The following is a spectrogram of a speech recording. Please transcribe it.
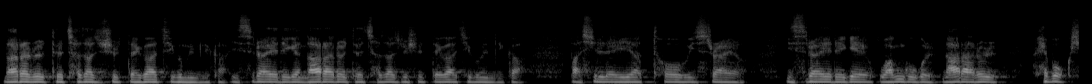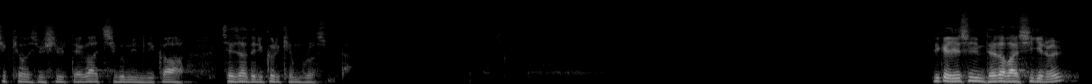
나라를 되찾아 주실 때가 지금입니까? 이스라엘에게 나라를 되찾아 주실 때가 지금입니까? 바실레이아 토 이스라엘, 이스라엘에게 왕국을 나라를 회복시켜 주실 때가 지금입니까? 제자들이 그렇게 물었습니다. 그러니까 예수님 대답하시기를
